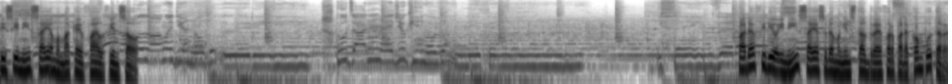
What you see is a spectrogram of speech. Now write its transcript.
Di sini saya memakai file Vinsel. Pada video ini saya sudah menginstal driver pada komputer.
